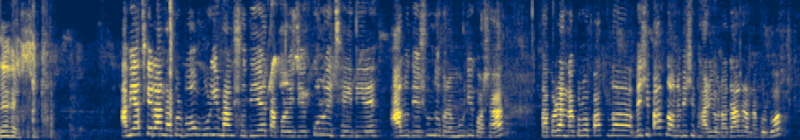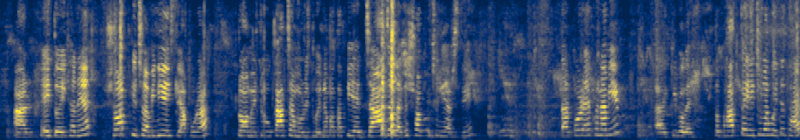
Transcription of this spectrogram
দেখাইছি। আমি আজকে রান্না করব মুরগির মাংস দিয়ে তারপরে যে কলই ছেই দিয়ে আলু দিয়ে সুন্দর করে মুরগি কষা। তারপর রান্না করব পাতলা, বেশি পাতলাও না, বেশি ভারীও না, ডাল রান্না করব। আর এই তো এখানে সব কিছু আমি নিয়ে এসেছি আপুরা। টমেটো, কাঁচামরিচ ধনিয়া পাতা পেঁয়াজ, যা যা লাগে সব কিছু নিয়ে আসছি। তারপর এখন আমি কি বলে, তো ভাতটা এই চুলা হইতে থাক।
